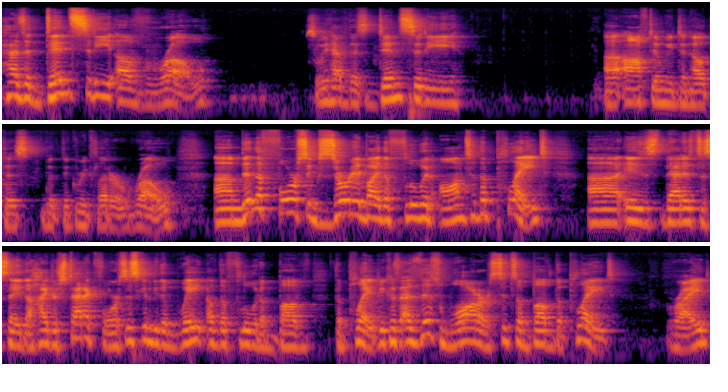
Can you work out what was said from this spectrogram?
has a density of rho, so we have this density uh, often we denote this with the Greek letter rho. Um, then the force exerted by the fluid onto the plate uh, is, that is to say, the hydrostatic force. Is going to be the weight of the fluid above the plate. Because as this water sits above the plate, right,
